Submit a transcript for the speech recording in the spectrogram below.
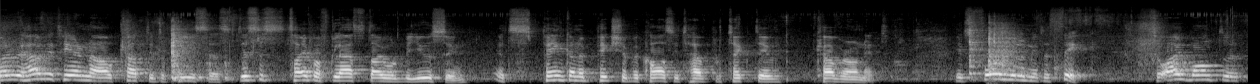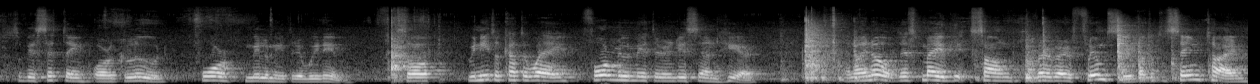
When we have it here now cut into pieces, this is the type of glass that I will be using. It's pink on the picture because it have protective cover on it. It's 4 millimeter thick, so I want it to be sitting or glued 4 millimeter within. So we need to cut away 4 millimeter in this end here. And I know this may be, sound very very flimsy, but at the same time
